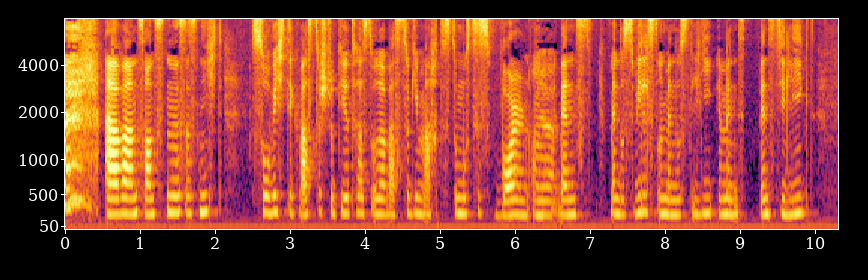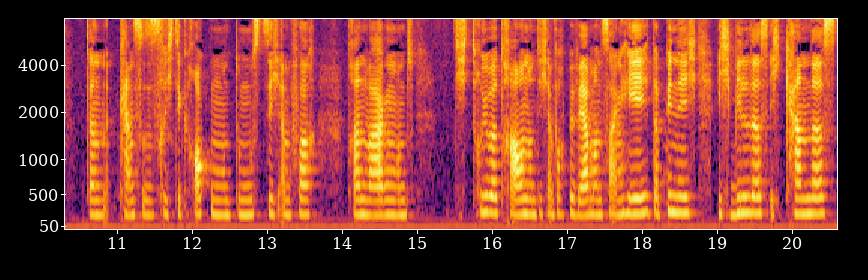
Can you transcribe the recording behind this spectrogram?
Aber ansonsten ist es nicht so wichtig, was du studiert hast oder was du gemacht hast. Du musst es wollen. Und ja. wenn's, wenn du es willst und wenn es dir liegt, dann kannst du das richtig rocken und du musst dich einfach dran wagen und dich drüber trauen und dich einfach bewerben und sagen, hey, da bin ich, ich will das, ich kann das.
